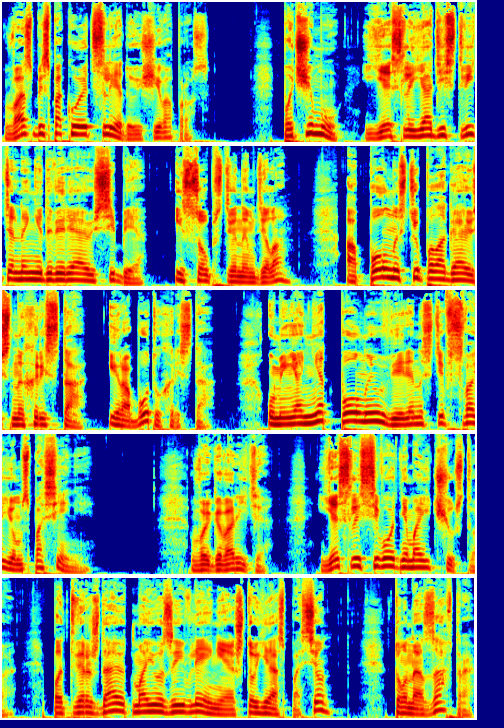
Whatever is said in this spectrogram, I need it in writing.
вас беспокоит следующий вопрос. Почему, если я действительно не доверяю себе и собственным делам, а полностью полагаюсь на Христа и работу Христа, у меня нет полной уверенности в своем спасении? Вы говорите, Если сегодня мои чувства подтверждают мое заявление, что я спасен, то на завтра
